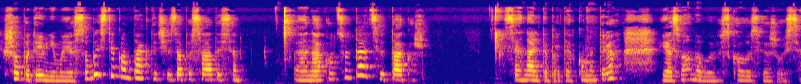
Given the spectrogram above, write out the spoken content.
Якщо потрібні мої особисті контакти чи записатися е, на консультацію, також сигнальте про те в коментарях. Я з вами обов'язково зв'яжуся.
